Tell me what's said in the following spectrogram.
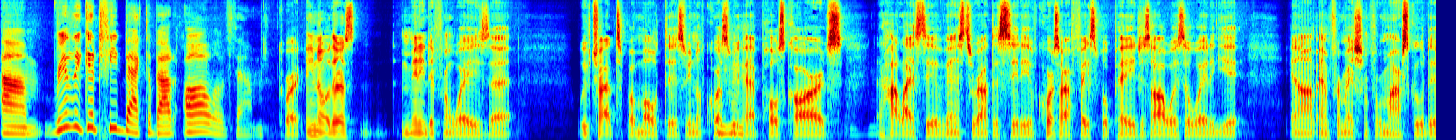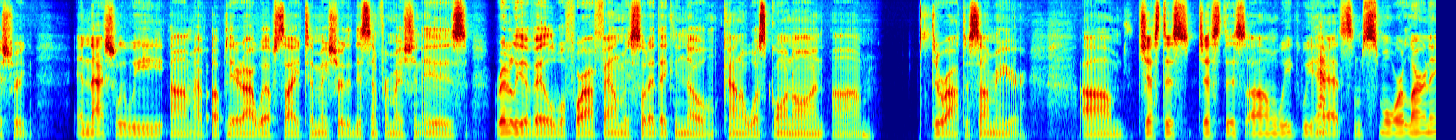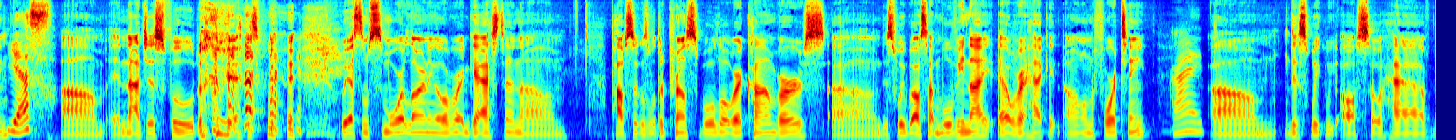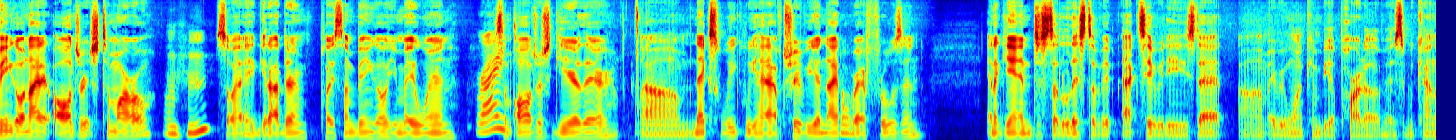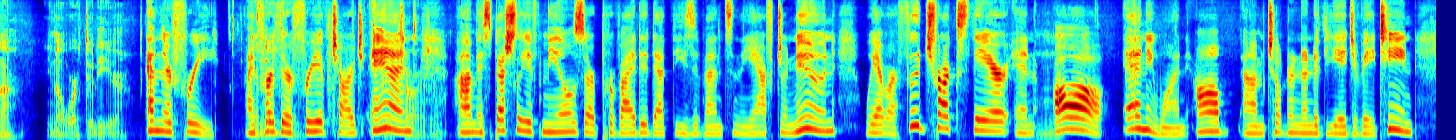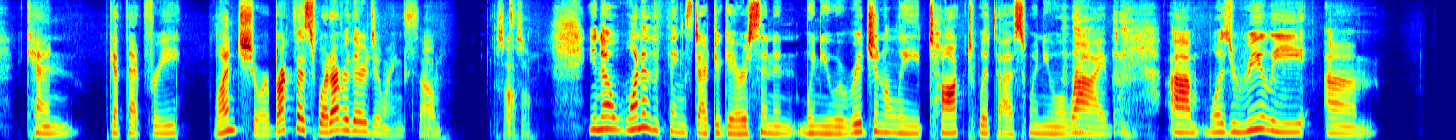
um, really good feedback about all of them. Correct. You know, there's many different ways that we've tried to promote this. You know, of course, mm-hmm. we've had postcards that highlights the events throughout the city. Of course, our Facebook page is always a way to get um, information from our school district. And naturally, we um, have updated our website to make sure that this information is readily available for our families so that they can know kind of what's going on um, throughout the summer here. Um, just this just this um, week, we had some s'more learning. Yes. Um, and not just food. we, had, we, had, some s'more learning over at Gaston. Um, popsicles with the principal over at Converse. Um, this week we also have movie night over at Hackett on the 14th. Right. Um, this week we also have bingo night at Aldrich tomorrow. Mm-hmm. So hey, get out there and play some bingo. You may win right. some Aldrich gear there. next week we have trivia night over at Fruzen and again, just a list of activities that um, everyone can be a part of as we kind of you know work through the year. And they're free. I've heard they're free, free of charge, free and of charge, yeah. um, especially if meals are provided at these events in the afternoon, we have our food trucks there, and mm. all anyone, all um, children under the age of eighteen, can get that free lunch or breakfast, whatever they're doing. So. Yeah. That's awesome. You know, one of the things, Dr. Garrison, and when you originally talked with us when you arrived, um, was really um,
